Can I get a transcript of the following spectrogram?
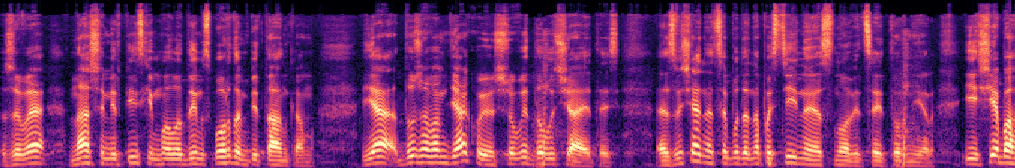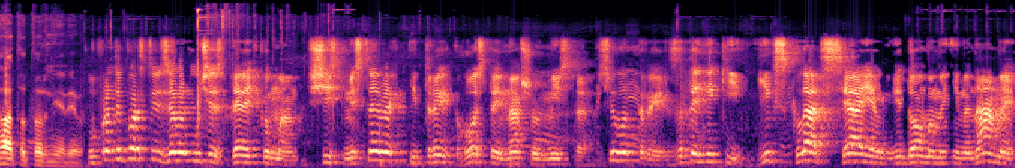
живе нашим ірпінським молодим спортом підтанком. Я дуже вам дякую, що ви долучаєтесь. Е, Звичайно, це буде на постійній основі цей турнір. І ще багато турнірів. У протиборстві взяли участь 9 команд, 6 місцевих і 3 гостей нашого міста. Всього три. Зате які їх склад сяяв відомими іменами,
